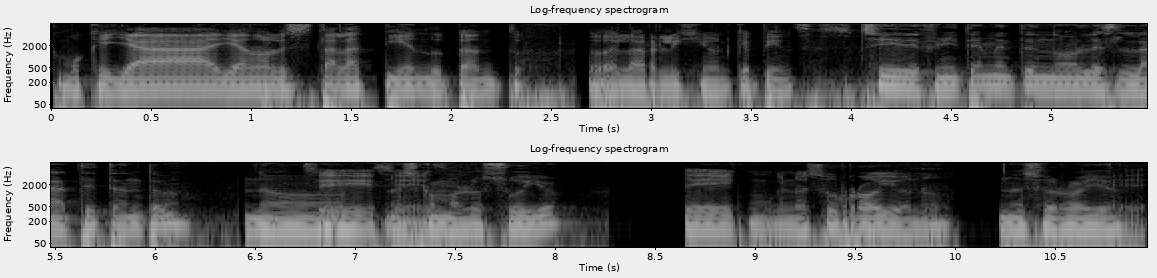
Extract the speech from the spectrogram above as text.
Como que ya, ya no les está latiendo tanto lo de la religión. ¿Qué piensas? Sí, definitivamente no les late tanto. No, Sí, no sí, es como lo suyo. Sí, como que no es su rollo, ¿no? No es su rollo. Eh,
